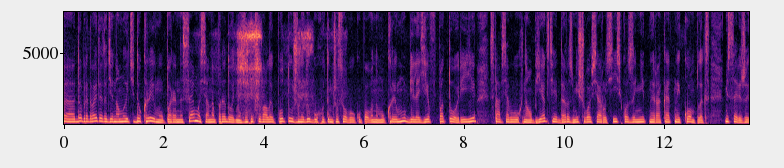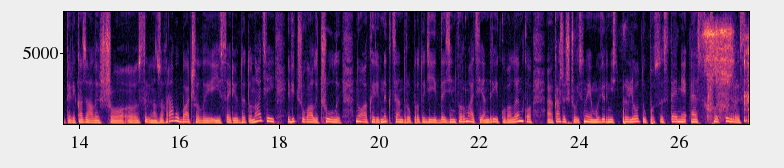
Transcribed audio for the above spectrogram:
Е, Добре, давайте тоді на мить до Криму перенесемося. Напередодні зафіксували потужний вибух у тимчасово окупованому Криму біля Євпаторії. Стався вибух на об'єкті, де розміщувався російсько-зенітний ракетний комплекс. Місцеві жителі казали, що е, сильно заграву бачили і серію детонацій відчували, чули. Ну а керівник центру протидії дезінформації Андрій Коваленко е, каже, що існує ймовірність прильоту по системі С-400.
